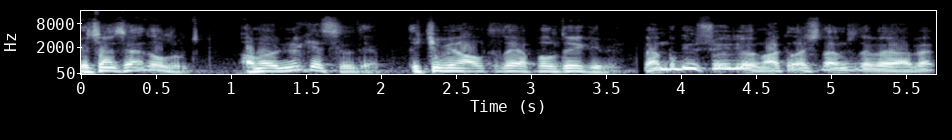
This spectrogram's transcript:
Geçen sene de olurduk. Ama önünü kesildi. 2006'da yapıldığı gibi. Ben bugün söylüyorum arkadaşlarımızla beraber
